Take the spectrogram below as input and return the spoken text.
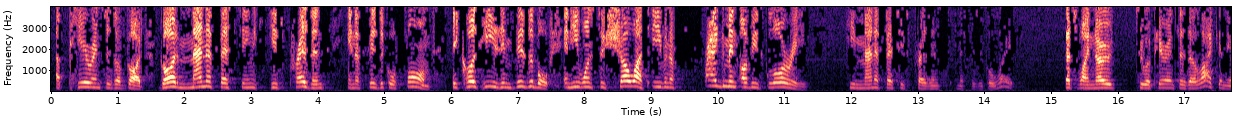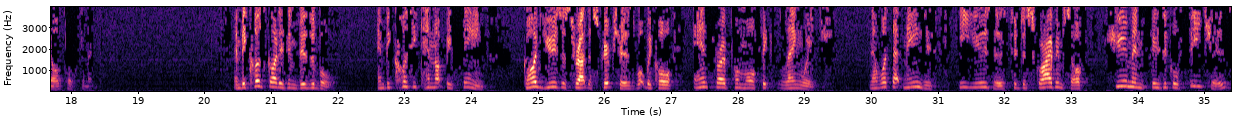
appearances of God. God manifesting his presence in a physical form because he is invisible and he wants to show us even a fragment of his glory. He manifests his presence in a physical way. That's why no two appearances are alike in the Old Testament. And because God is invisible and because he cannot be seen, God uses throughout the scriptures what we call anthropomorphic language. Now, what that means is he uses to describe himself human physical features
